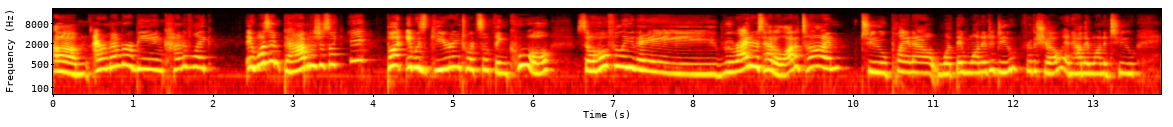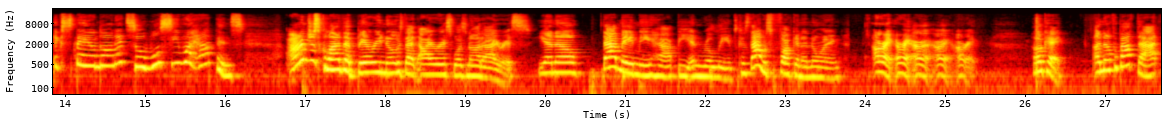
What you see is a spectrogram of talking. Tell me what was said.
um, I remember being kind of like, it wasn't bad, but it's just like, eh, but it was gearing towards something cool. So hopefully they, the writers had a lot of time to plan out what they wanted to do for the show and how they wanted to expand on it. So we'll see what happens. I'm just glad that Barry knows that Iris was not Iris. You know? That made me happy and relieved because that was fucking annoying. All right, all right, all right, all right, all right. Okay, enough about that.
